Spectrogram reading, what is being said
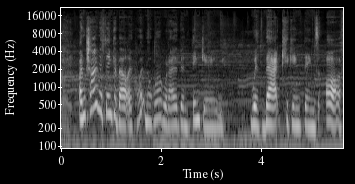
Right. I'm trying to think about like what in the world would I have been thinking with that kicking things off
